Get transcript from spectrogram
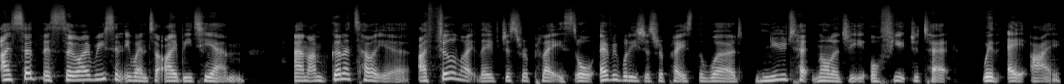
I said this. So I recently went to IBTM, and I'm going to tell you, I feel like they've just replaced, or everybody's just replaced the word new technology or future tech with AI.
